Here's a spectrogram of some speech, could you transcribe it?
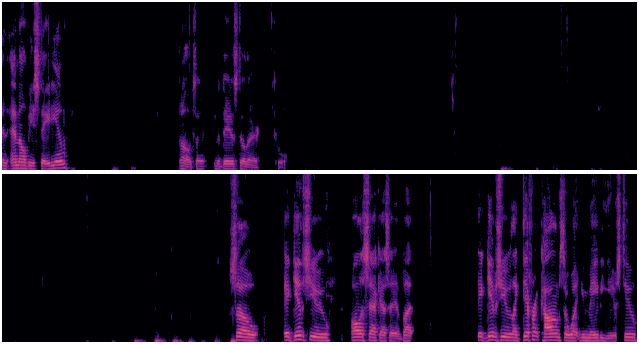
an MLB stadium, oh, looks like the data's still there. Cool. So it gives you all the SAC essay, but it gives you like different columns to what you may be used to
